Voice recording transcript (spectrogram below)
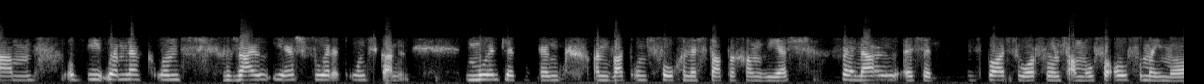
Um op die oomblik ons rou eers voordat ons kan moontlik dink aan wat ons volgende stappe gaan wees. Vir nou is dit baie swaar vir ons almal, veral vir my ma.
